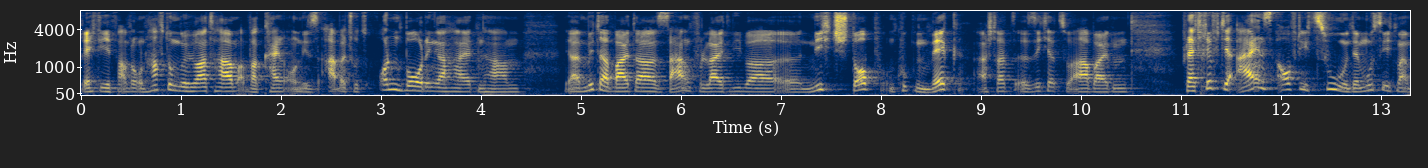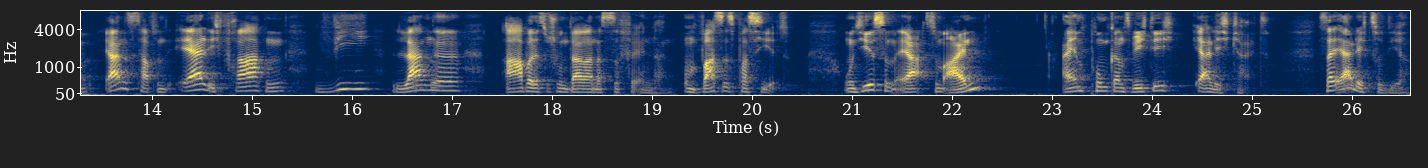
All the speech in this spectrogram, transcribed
rechtliche Verantwortung und Haftung gehört haben, aber kein ordentliches Arbeitsschutz-Onboarding erhalten haben. Ja, Mitarbeiter sagen vielleicht lieber äh, nicht Stopp und gucken weg, anstatt äh, sicher zu arbeiten. Vielleicht trifft dir eins auf dich zu und dann musst du dich mal ernsthaft und ehrlich fragen, wie lange arbeitest du schon daran, das zu verändern? Und was ist passiert? Und hier ist zum, zum einen ein Punkt ganz wichtig, Ehrlichkeit. Sei ehrlich zu dir.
